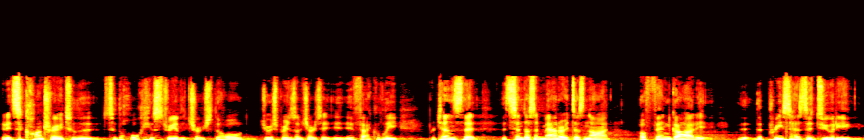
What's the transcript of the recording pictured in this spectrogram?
And it's contrary to the, to the whole history of the church, the whole jurisprudence of the church. It, it effectively pretends that, that sin doesn't matter. It does not offend God. It, the, the priest has the duty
